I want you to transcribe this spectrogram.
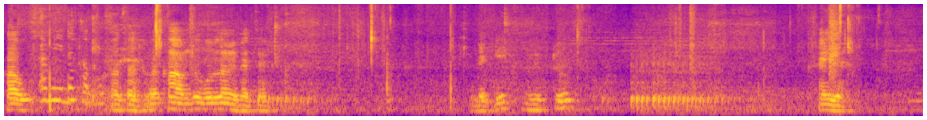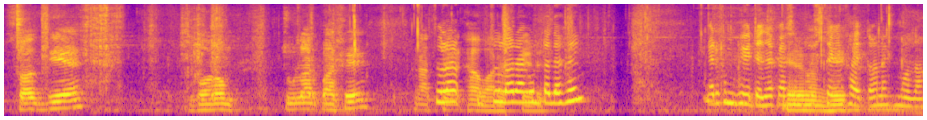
খাও। আমি এটা খাব। আচ্ছা খাও আমি তো বললামই খাইতে। দেখি আমি একটু সস দিয়ে গরম চুলার পাশে চুলার চুলার আগুনটা দেখাই। এরকম হেঁটে যায় কাছে এরকম বসে থেকে খাইতে অনেক মজা।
